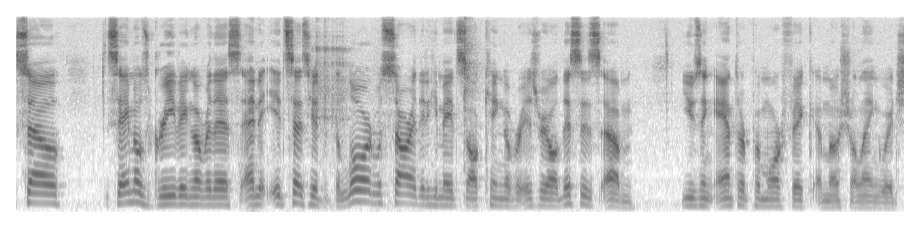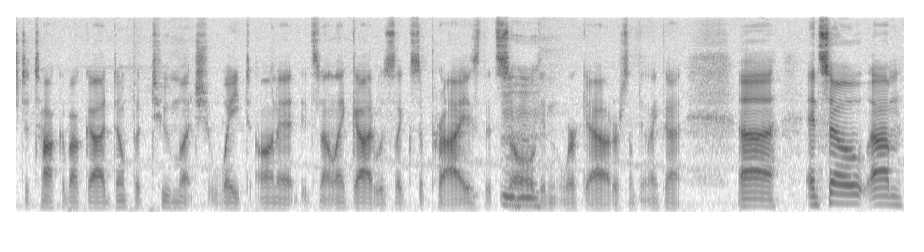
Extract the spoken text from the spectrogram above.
So Samuel's grieving over this, and it says here that the Lord was sorry that he made Saul king over Israel. This is um, using anthropomorphic emotional language to talk about God. Don't put too much weight on it. It's not like God was like surprised that Saul mm-hmm. didn't work out or something like that. Uh, and so, um,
